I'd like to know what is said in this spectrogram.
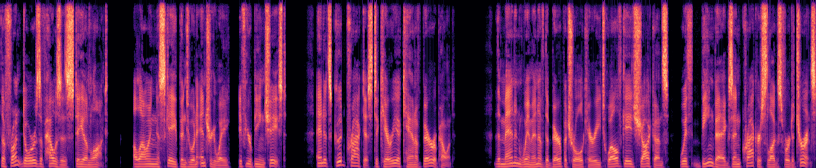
the front doors of houses stay unlocked, allowing escape into an entryway if you're being chased, and it's good practice to carry a can of bear repellent. The men and women of the Bear Patrol carry 12 gauge shotguns with beanbags and cracker slugs for deterrence.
